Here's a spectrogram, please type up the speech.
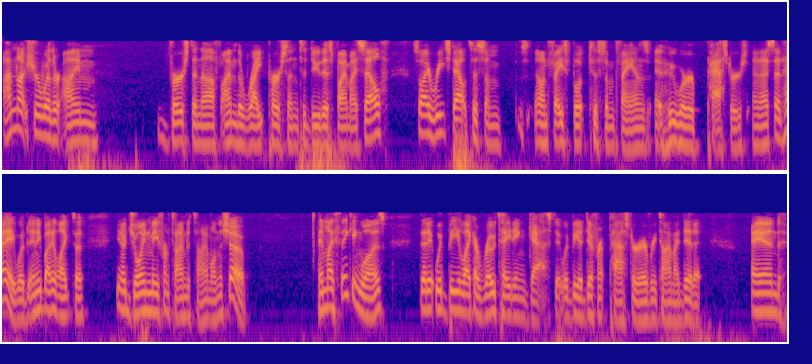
I'm not sure whether I'm versed enough, I'm the right person to do this by myself. So I reached out to some on Facebook to some fans who were pastors and I said, "Hey, would anybody like to, you know, join me from time to time on the show?" And my thinking was that it would be like a rotating guest. It would be a different pastor every time I did it. And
